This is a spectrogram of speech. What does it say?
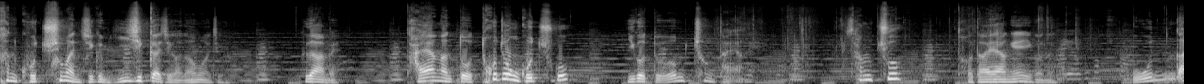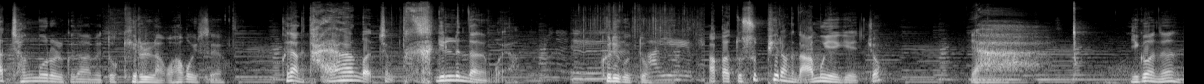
한 고추만 지금 20가지가 넘어 지금. 그 다음에 다양한 또 토종 고추고 이것도 엄청 다양해. 상추 더 다양해 이거는. 온갖 작물을 그 다음에 또 기르려고 하고 있어요. 그냥 다양한 것 지금 다 기른다는 거야. 그리고 또 아까 또 숲이랑 나무 얘기했죠? 야 이거는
